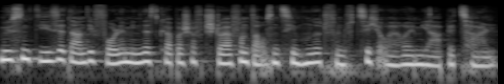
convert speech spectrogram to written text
müssen diese dann die volle Mindestkörperschaftssteuer von 1750 Euro im Jahr bezahlen.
